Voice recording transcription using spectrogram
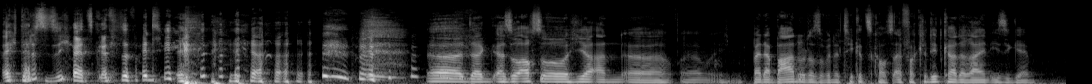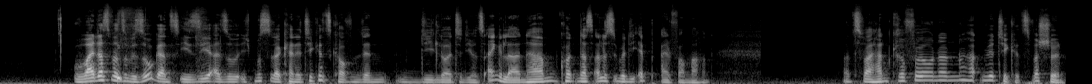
Echt, das ist die Sicherheitsgrenze bei dir. Äh, da, also auch so hier an äh, äh, bei der Bahn oder so, wenn du Tickets kaufst, einfach Kreditkarte rein, easy game. Wobei das war sowieso ganz easy. Also ich musste da keine Tickets kaufen, denn die Leute, die uns eingeladen haben, konnten das alles über die App einfach machen. War Zwei Handgriffe und dann hatten wir Tickets. War schön.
